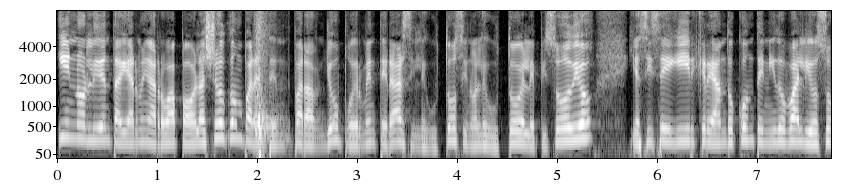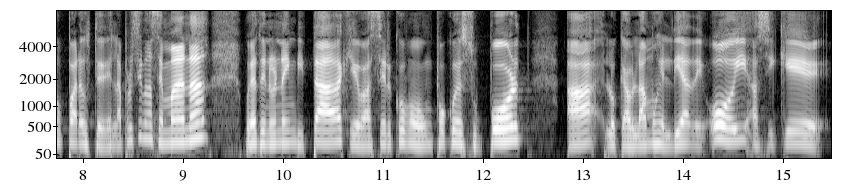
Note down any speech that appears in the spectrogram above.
Y no olviden taguearme en arroba Paola Shotgun para, para yo poderme enterar si les gustó, si no les gustó el episodio y así seguir creando contenido valioso para ustedes. La próxima semana voy a tener una invitada que va a ser como un poco de support a lo que hablamos el día de hoy. Así que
